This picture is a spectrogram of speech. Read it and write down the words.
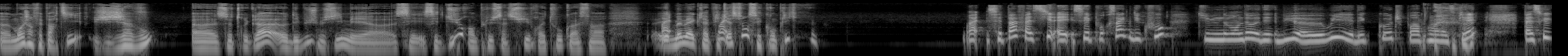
moi j'en fais partie. J'avoue, euh, ce truc-là, au début, je me suis dit, mais euh, c'est dur en plus à suivre et tout, quoi. Enfin, et même avec l'application, c'est compliqué. Ouais, c'est pas facile. Et c'est pour ça que du coup, tu me demandais au début, euh, oui, il y a des coachs pour apprendre à respirer. parce que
